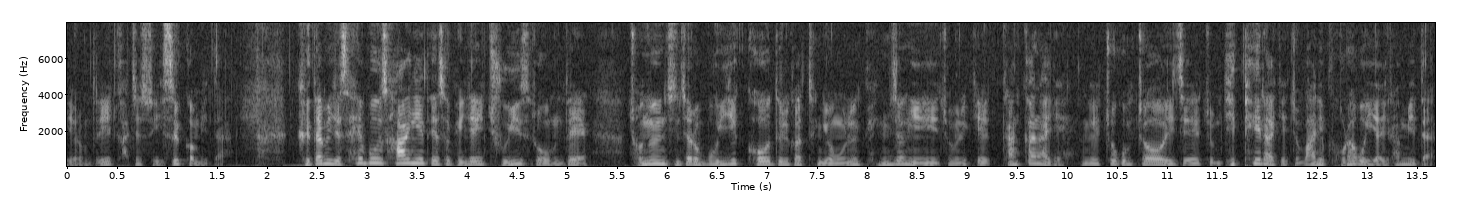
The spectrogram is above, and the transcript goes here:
여러분들이 가질 수 있을 겁니다. 그 다음에 이제 세부 사항에 대해서 굉장히 주의스러운데 저는 진짜로 모이커들 같은 경우는 굉장히 좀 이렇게 깐깐하게 조금 더 이제 좀 디테일하게 좀 많이 보라고 이야기를 합니다.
